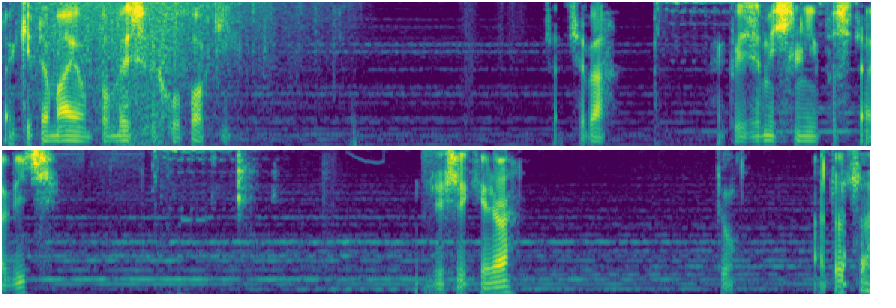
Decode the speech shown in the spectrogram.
Takie to mają pomysły chłopaki. To trzeba jakoś zmyślniej postawić. Gdzie siekiera? Tu. A to co?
